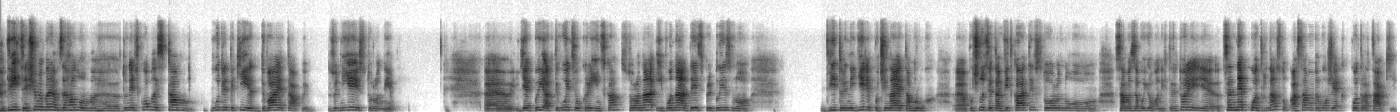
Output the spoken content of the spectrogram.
Дивіться, якщо ми беремо загалом е, Донецьку область, там буде такі два етапи. З однієї сторони, е, якби активується українська сторона, і вона десь приблизно 2-3 неділі починає там рух. Е, Почнуться там відкати в сторону саме завойованих територій. Це не контрнаступ, а саме може як контратаки.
